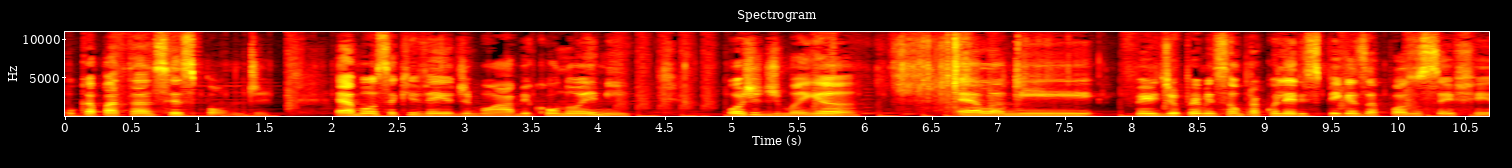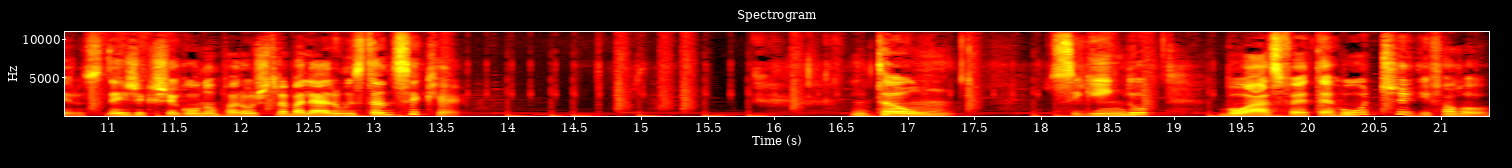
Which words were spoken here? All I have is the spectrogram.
O capataz responde: É a moça que veio de Moab com Noemi. Hoje de manhã, ela me pediu permissão para colher espigas após os ceifeiros. Desde que chegou, não parou de trabalhar um instante sequer. Então, seguindo, Boaz foi até Ruth e falou:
